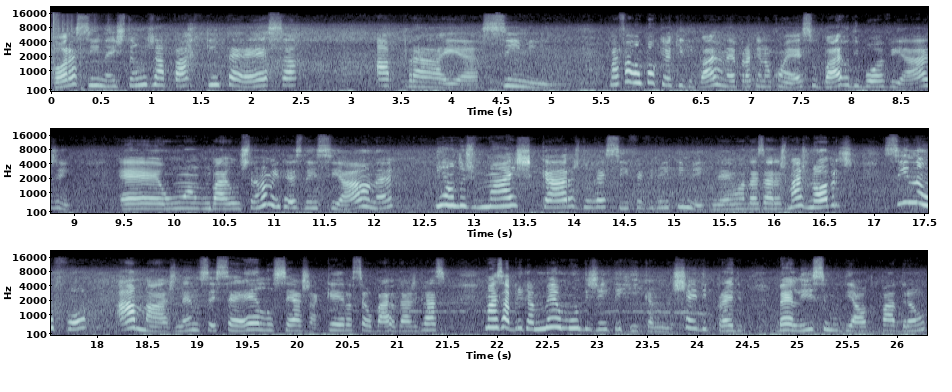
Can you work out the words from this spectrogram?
Agora sim, né? Estamos na parte que interessa a praia. Sim, menina. Mas falar um pouquinho aqui do bairro, né? Para quem não conhece, o bairro de Boa Viagem é um, um bairro extremamente residencial, né? E é um dos mais caros do Recife, evidentemente, né? Uma das áreas mais nobres, se não for a mais, né? Não sei se é Elo, se é a Jaqueira, se é o bairro das Graças, mas abriga meio mundo de gente rica, menina, cheio de prédio belíssimo, de alto padrão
